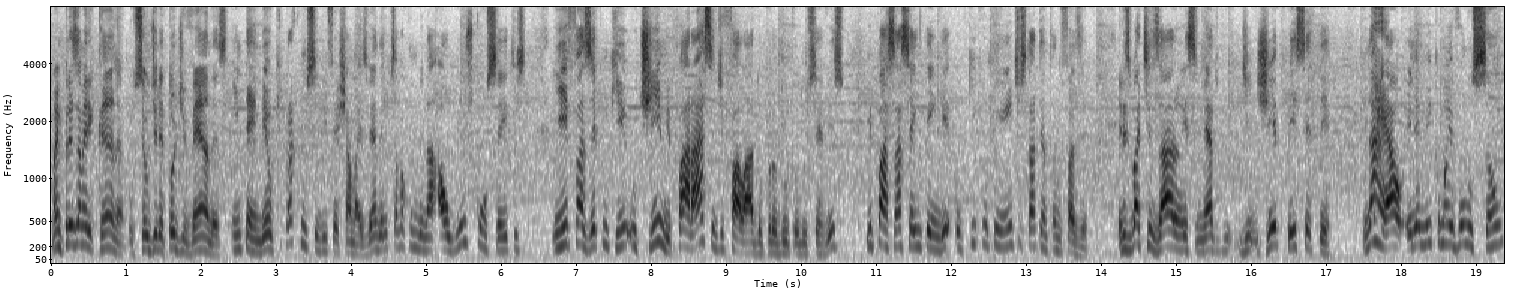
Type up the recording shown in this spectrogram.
Uma empresa americana, o seu diretor de vendas entendeu que para conseguir fechar mais venda, ele precisava combinar alguns conceitos e fazer com que o time parasse de falar do produto ou do serviço e passasse a entender o que, que o cliente está tentando fazer. Eles batizaram esse método de GPCT. E na real, ele é meio que uma evolução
